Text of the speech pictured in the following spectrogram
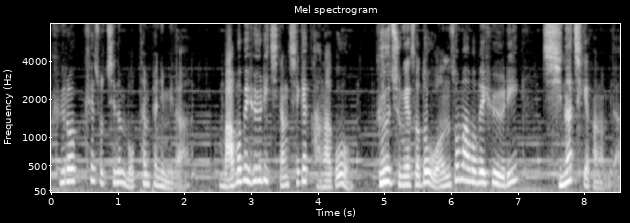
그렇게 좋지는 못한 편입니다. 마법의 효율이 지나치게 강하고 그 중에서도 원소 마법의 효율이 지나치게 강합니다.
